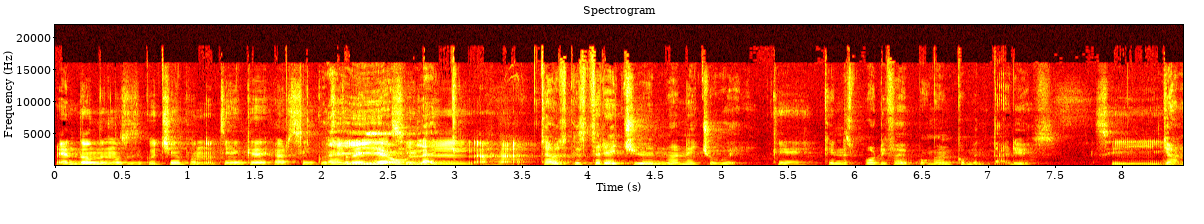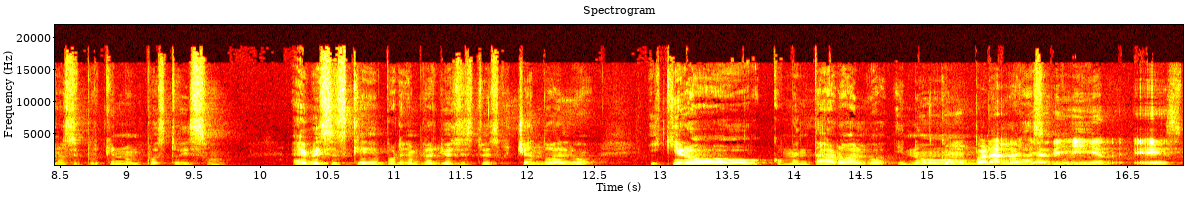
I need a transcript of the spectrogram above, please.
en donde nos escuchen, pues no tienen que dejar cinco Ahí, estrellas. un y like. el- Ajá. ¿Sabes qué estaría chido y no han hecho, güey? Que Que en Spotify pongan comentarios. sí. Yo no sé por qué no han puesto eso. Hay veces que, por ejemplo, yo sí estoy escuchando algo y quiero comentar o algo y no. Como para no lo hacen, añadir, es,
